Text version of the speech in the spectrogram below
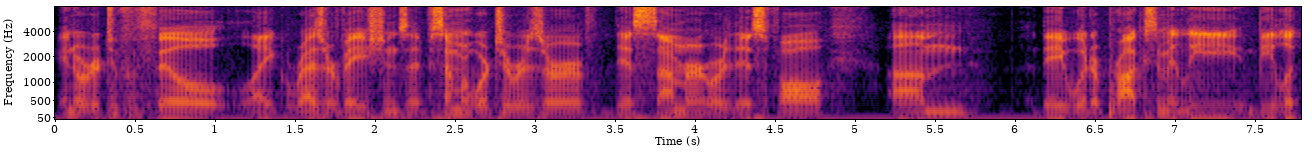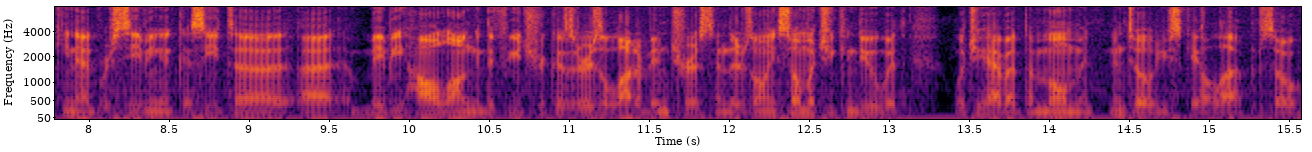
in order to fulfill like reservations? If someone were to reserve this summer or this fall, um, they would approximately be looking at receiving a casita uh, maybe how long in the future because there is a lot of interest and there's only so much you can do with what you have at the moment until you scale up. So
